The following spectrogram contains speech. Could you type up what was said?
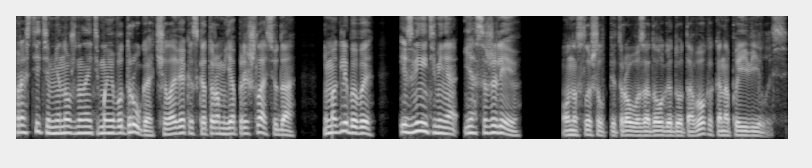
Простите, мне нужно найти моего друга, человека, с которым я пришла сюда. Не могли бы вы... Извините меня, я сожалею». Он услышал Петрову задолго до того, как она появилась.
